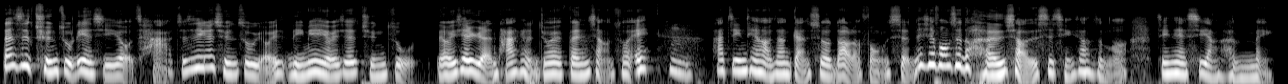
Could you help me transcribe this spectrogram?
但是群组练习也有差，就是因为群组有一里面有一些群组有一些人，他可能就会分享说，诶，嗯他今天好像感受到了丰盛，那些丰盛都很小的事情，像什么今天的夕阳很美，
